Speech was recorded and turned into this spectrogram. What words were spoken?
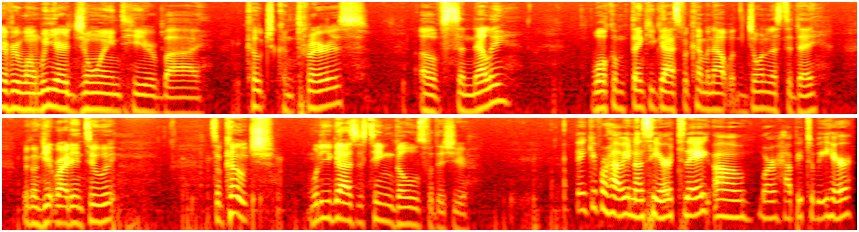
Right, everyone, we are joined here by Coach Contreras of San Eli. Welcome. Thank you guys for coming out with joining us today. We're to get right into it. So, Coach, what are you guys' team goals for this year? Thank you for having us here today. Uh, we're happy to be here.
